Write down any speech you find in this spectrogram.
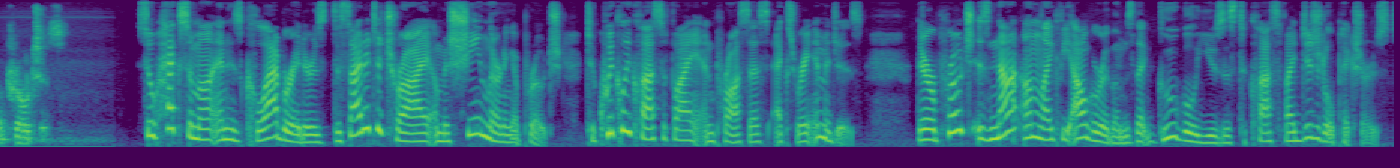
approaches. So Hexemer and his collaborators decided to try a machine learning approach to quickly classify and process X ray images. Their approach is not unlike the algorithms that Google uses to classify digital pictures.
